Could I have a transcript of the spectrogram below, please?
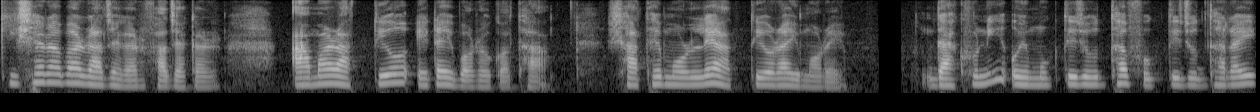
কিসের আবার রাজাকার ফাজাকার? আমার আত্মীয় এটাই বড় কথা। সাথে মরলে আত্মীয়রাই মরে। দেখনি, ওই মুক্তিযোদ্ধা, ফক্তিযোদ্ধারাই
